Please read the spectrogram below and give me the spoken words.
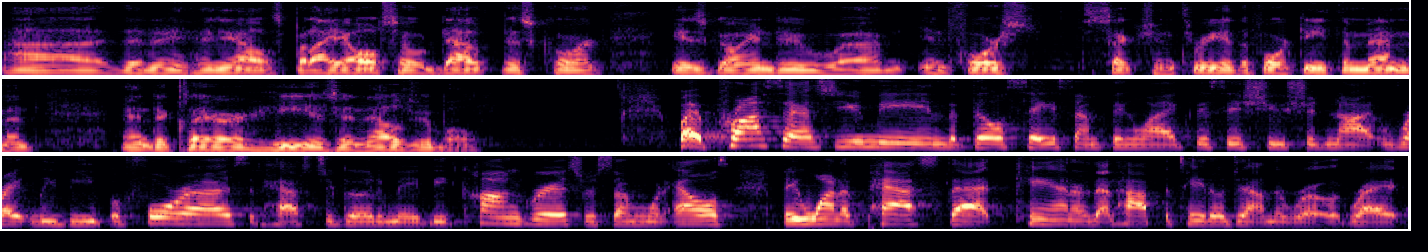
uh, than anything else. But I also doubt this court is going to uh, enforce Section 3 of the 14th Amendment and declare he is ineligible. By process, you mean that they'll say something like, this issue should not rightly be before us. It has to go to maybe Congress or someone else. They want to pass that can or that hot potato down the road, right?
